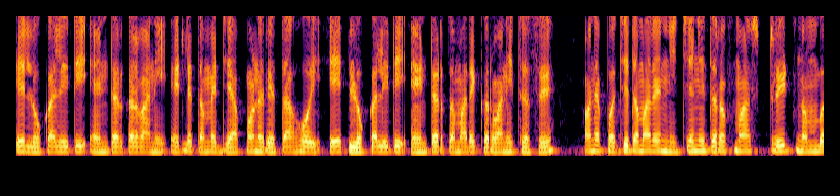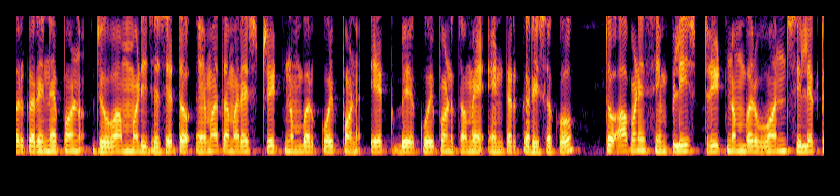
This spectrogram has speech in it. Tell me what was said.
એ લોકાલિટી એન્ટર કરવાની. એટલે તમે જ્યાં પણ રહેતા હોય એ લોકાલિટી એન્ટર તમારે કરવાની થશે. અને પછી તમારે નીચેની તરફમાં સ્ટ્રીટ નંબર કરીને પણ જોવા મળી જશે. તો એમાં તમારે સ્ટ્રીટ નંબર કોઈ પણ એક, બે કોઈ પણ તમે એન્ટર કરી શકો. તો આપણે simply street number one select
